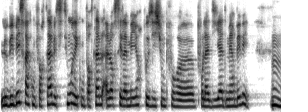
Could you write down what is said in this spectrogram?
le bébé sera confortable. Et si tout le monde est confortable, alors c'est la meilleure position pour, euh, pour la diade mère-bébé. Mmh.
